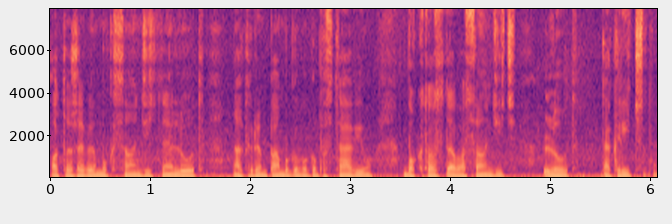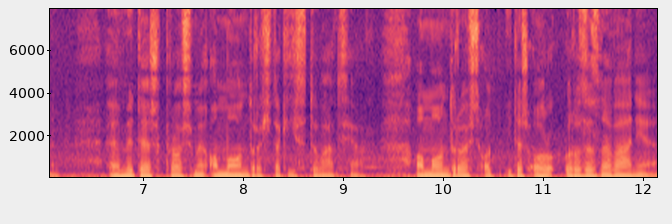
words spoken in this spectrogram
o to, żeby mógł sądzić ten lud, na którym Pan Bóg go postawił, bo kto zdoła sądzić? Lud tak liczny. E, My też prośmy o mądrość w takich sytuacjach, o mądrość i też o rozeznawanie,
